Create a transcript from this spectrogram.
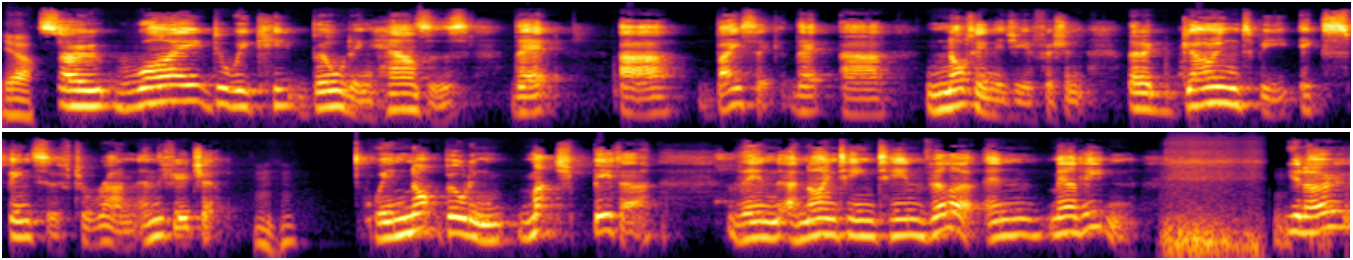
Yeah. So why do we keep building houses that are basic, that are not energy efficient, that are going to be expensive to run in the future? hmm We're not building much better than a 1910 villa in Mount Eden. You know,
